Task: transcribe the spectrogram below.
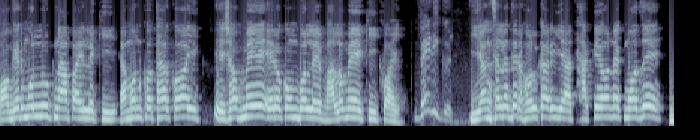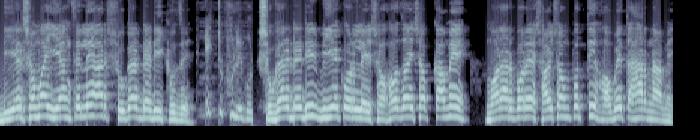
মগের মুল্লুক না পাইলে কি? এমন কথা কয় এসব মেয়ে এরকম বলে ভালো মেয়ে কি কয়? ভেরি গুড ইয়াং ছেলেদের হোলকার ইয়া থাকে অনেক মজে। বিয়ের সময় ইয়াং ছেলে আর সুগার ড্যাডি খুঁজে। একটু খুলে বল। সুগার ড্যাডির বিয়ে করলে সহজ হয় সব কামে মরার পরে সয় সম্পত্তি হবে তাহার নামে।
